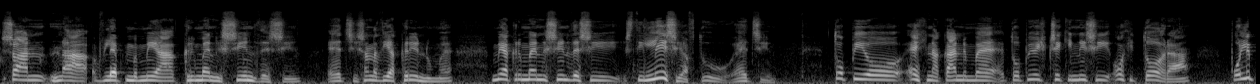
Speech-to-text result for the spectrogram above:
σαν να βλέπουμε μια κρυμμένη σύνδεση έτσι, σαν να διακρίνουμε μια κρυμμένη σύνδεση στη λύση αυτού έτσι το οποίο έχει να κάνει με, το οποίο έχει ξεκινήσει όχι τώρα πολύ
